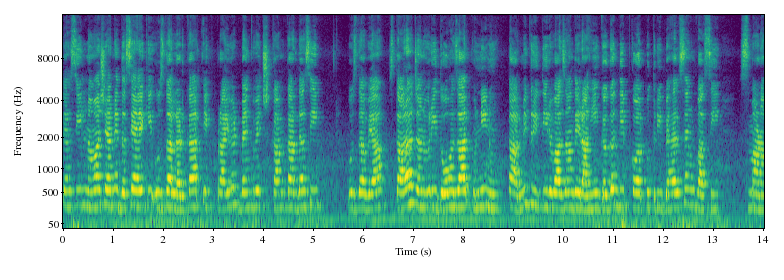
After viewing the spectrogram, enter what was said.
ਤਹਿਸੀਲ ਨਵਾਂ ਸ਼ਹਿਰ ਨੇ ਦੱਸਿਆ ਹੈ ਕਿ ਉਸ ਦਾ ਲੜਕਾ ਇੱਕ ਪ੍ਰਾਈਵੇਟ ਬੈਂਕ ਵਿੱਚ ਕੰਮ ਕਰਦਾ ਸੀ। ਉਸ ਦਾ ਵਿਆਹ 17 ਜਨਵਰੀ 2019 ਨੂੰ ਧਾਰਮਿਕ ਰੀਤੀ ਰਿਵਾਜ਼ਾਂ ਦੇ ਰਾਹੀਂ ਗਗਨਦੀਪ ਕੌਰ ਪੁੱਤਰੀ ਬਹਿਲ ਸਿੰਘ ਵਾਸੀ ਸਮਾਣਾ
